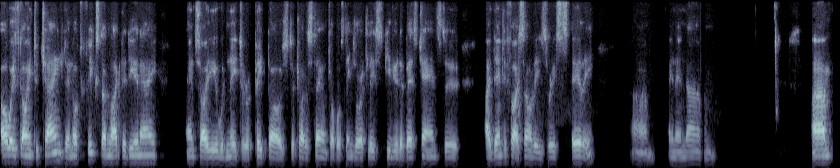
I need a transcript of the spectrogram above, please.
always going to change. They're not fixed, unlike the DNA. And so you would need to repeat those to try to stay on top of things or at least give you the best chance to identify some of these risks early. Um, and then um, um,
